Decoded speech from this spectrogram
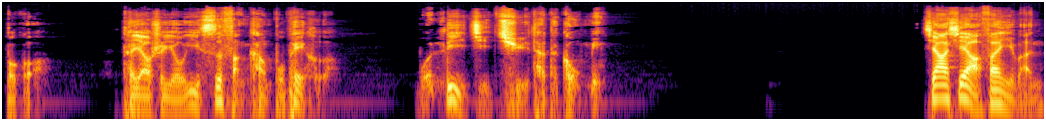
不过他要是有一丝反抗不配合，我立即取他的狗命。加西亚翻译完，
